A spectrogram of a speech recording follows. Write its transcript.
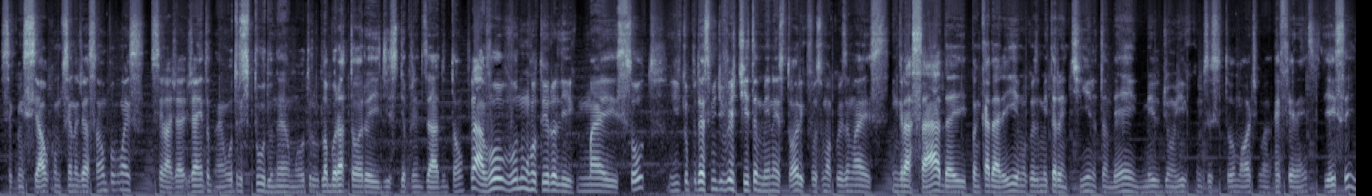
sequencial como cena de ação, um pouco mais, sei lá, já, já entra né, um outro estudo, né? Um outro laboratório aí disso de aprendizado. Então, ah, vou, vou num roteiro ali mais solto e que eu pudesse me divertir também na história, que fosse uma coisa mais engraçada e pancadaria, uma coisa meio Tarantino também, meio John Wick, como você citou, uma ótima referência. E é isso aí,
